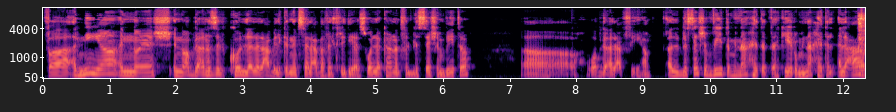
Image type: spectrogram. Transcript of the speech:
فالنية إنه إيش؟ إنه أبدأ أنزل كل الألعاب اللي كان نفسي ألعبها في ال 3DS ولا كانت في ال PlayStation Vita آه وأبدأ ألعب فيها. ال PlayStation Vita من ناحية التهكير ومن ناحية الألعاب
